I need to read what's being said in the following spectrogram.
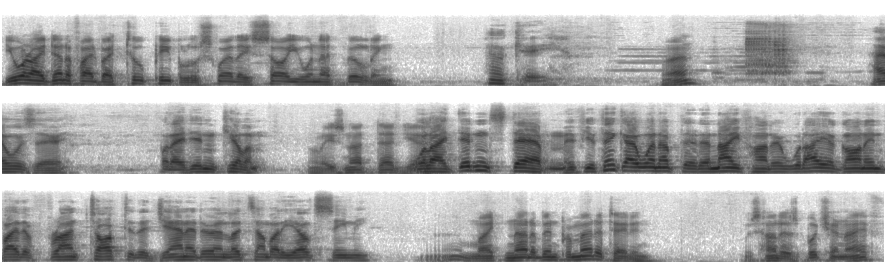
You were identified by two people who swear they saw you in that building. Okay. What? I was there. But I didn't kill him. Well, he's not dead yet. Well, I didn't stab him. If you think I went up there to knife hunter, would I have gone in by the front, talked to the janitor, and let somebody else see me? Well, might not have been premeditated. It was Hunter's butcher knife.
